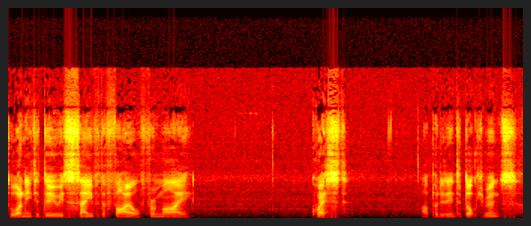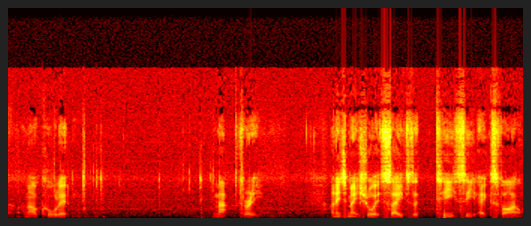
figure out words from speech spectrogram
so what I need to do is save the file from my quest. I'll put it into documents and I'll call it map3. I need to make sure it's saved as a TCX file.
